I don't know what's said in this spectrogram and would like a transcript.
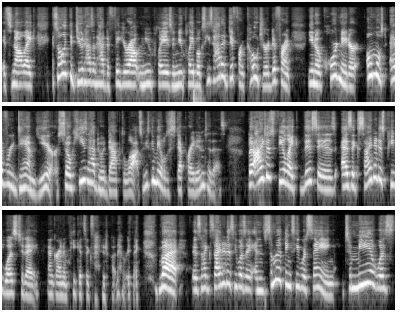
It's not like it's not like the dude hasn't had to figure out new plays and new playbooks. He's had a different coach or a different, you know, coordinator almost every damn year. So he's had to adapt a lot. So he's going to be able to step right into this. But I just feel like this is as excited as Pete was today. Now, granted, Pete gets excited about everything, but as excited as he was, eh, and some of the things he was saying to me, it was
